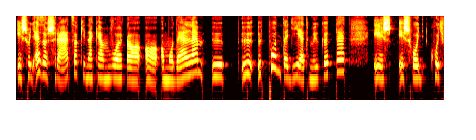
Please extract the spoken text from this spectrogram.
és hogy ez a srác, aki nekem volt a, a, a modellem, ő ő, ő pont egy ilyet működtet, és, és hogy, hogy,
